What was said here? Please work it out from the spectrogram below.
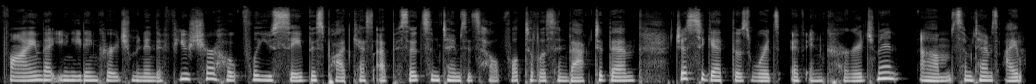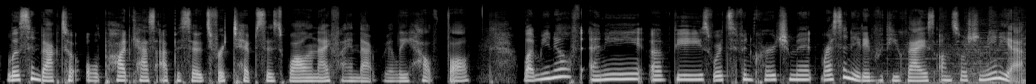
find that you need encouragement in the future, hopefully you save this podcast episode. Sometimes it's helpful to listen back to them just to get those words of encouragement. Um, sometimes I listen back to old podcast episodes for tips as well, and I find that really helpful. Let me know if any of these words of encouragement resonated with you guys on social media.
